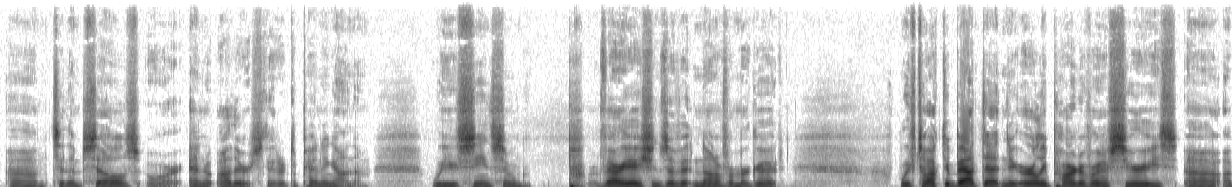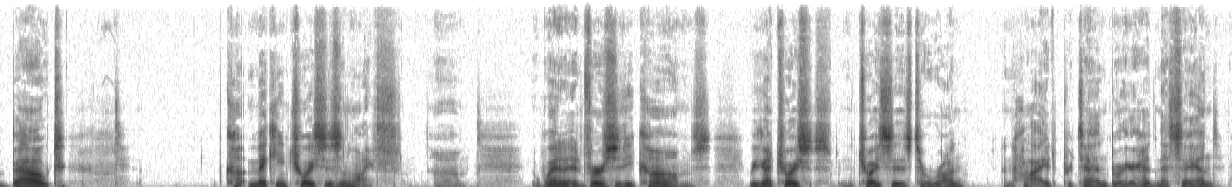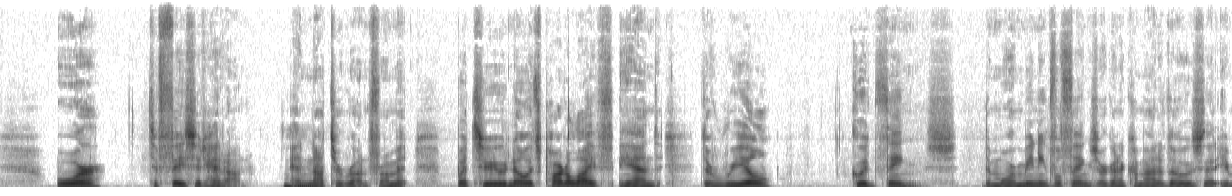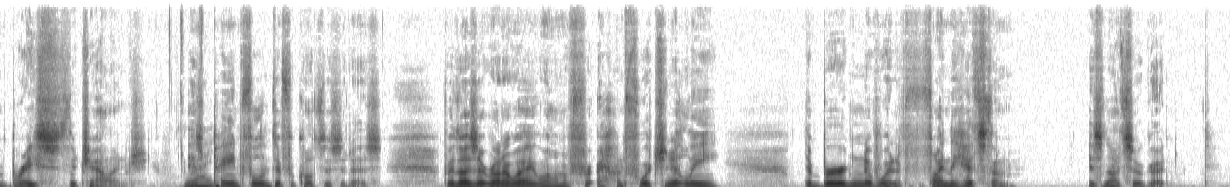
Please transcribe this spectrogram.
um, to themselves or and others that are depending on them. We've seen some variations of it, and none of them are good. We've talked about that in the early part of our series uh, about co- making choices in life. Um, when adversity comes, we got choices. The choice is to run and hide, pretend, bury your head in the sand, or to face it head on mm-hmm. and not to run from it, but to know it's part of life and the real good things, the more meaningful things are going to come out of those that embrace the challenge. Right. As painful and difficult as it is. For those that run away, well, unfortunately, the burden of what finally hits them is not so good.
